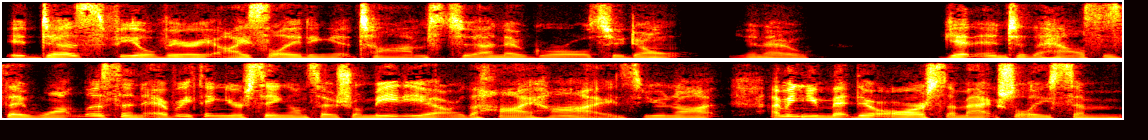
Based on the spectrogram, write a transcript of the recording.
it does feel very isolating at times to, I know girls who don't, you know, get into the houses they want. Listen, everything you're seeing on social media are the high highs. You're not, I mean, you met, there are some actually some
